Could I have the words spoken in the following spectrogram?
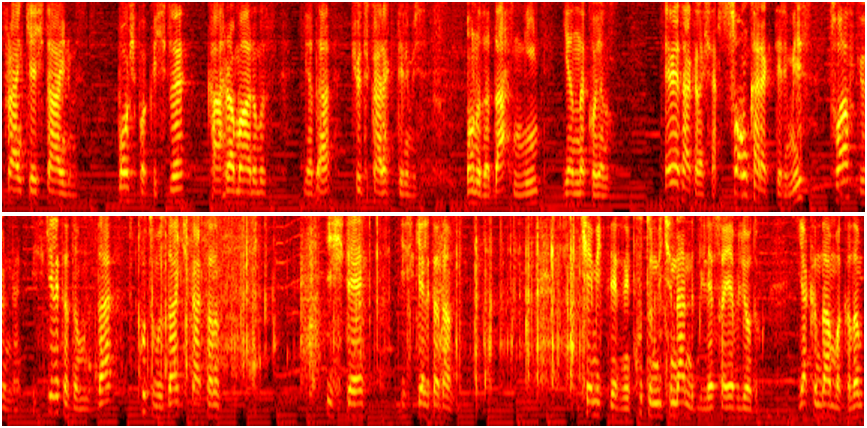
Frankenstein'imiz. Boş bakışlı kahramanımız ya da kötü karakterimiz. Onu da Daphne'nin yanına koyalım. Evet arkadaşlar son karakterimiz tuhaf görünen iskelet adamımızı da kutumuzdan çıkartalım. İşte iskelet adam. Kemiklerini kutunun içinden de bile sayabiliyorduk. Yakından bakalım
